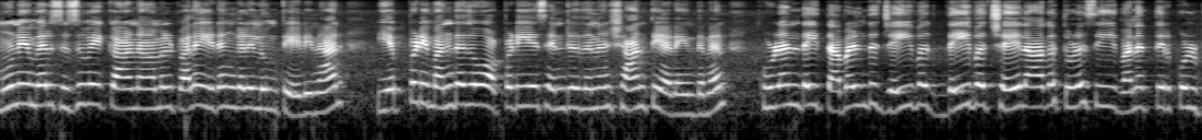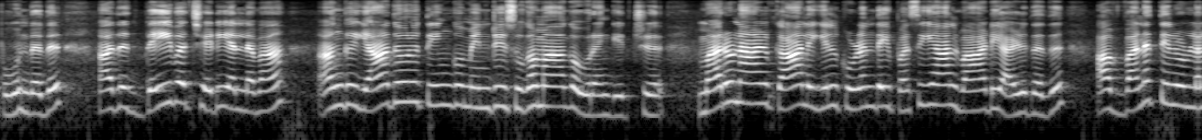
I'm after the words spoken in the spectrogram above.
முனிவர் சிசுவை காணாமல் பல இடங்களிலும் தேடினார். எப்படி வந்ததோ அப்படியே சென்றதுன்னு சாந்தி அடைந்தனர். குழந்தை தவழ்ந்து தெய்வச் செயலாக துளசி வனத்திற்குள் புகுந்தது. அது தெய்வச் செடி அல்லவா? அங்கு யாதொரு தீங்குமின்றி சுகமாக உறங்கிற்று. மறுநாள் காலையில் குழந்தை பசியால் வாடி அழுதது. அவ்வனத்திலுள்ள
